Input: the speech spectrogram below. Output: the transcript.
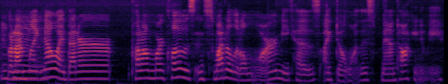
But I'm like, mm-hmm. no, I better put on more clothes and sweat a little more because I don't want this man talking to me.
